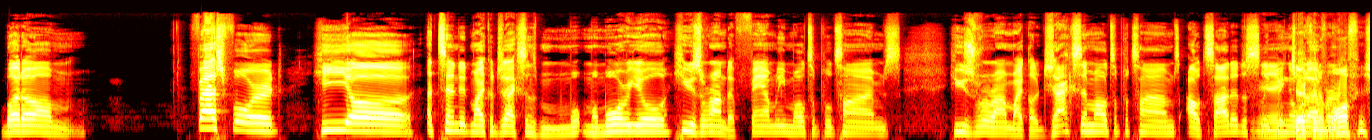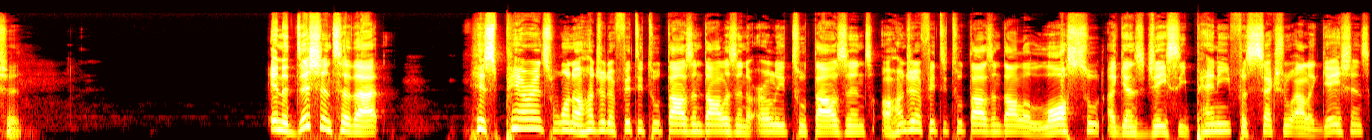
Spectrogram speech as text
but um fast forward he uh attended michael jackson's m- memorial he was around the family multiple times he was around michael jackson multiple times outside of the yeah, sleeping or jerking whatever them off and shit. in addition to that, his parents won $152,000 in the early 2000s, a $152,000 lawsuit against J.C. Penney for sexual allegations.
